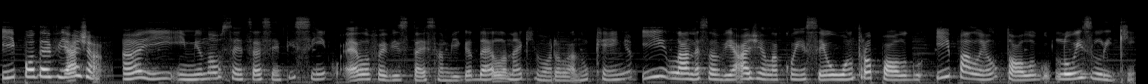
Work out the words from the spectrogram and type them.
e poder viajar. Aí, em 1965, ela foi visitar essa amiga dela, né, que mora lá no Quênia. E lá nessa viagem ela conheceu o antropólogo e paleontólogo Louis Leakey,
